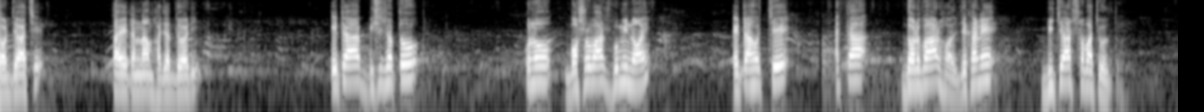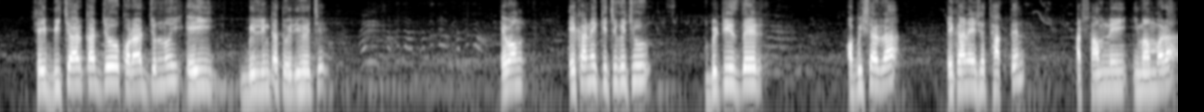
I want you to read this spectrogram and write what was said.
দরজা আছে, তাই এটার নাম হাজারদুয়ারি। এটা বিশেষত কোনো বসবাস ভূমি নয়, এটা হচ্ছে একটা দরবার হল যেখানে বিচার সভা চলতো। সেই বিচার কার্য করার জন্যই এই বিল্ডিংটা তৈরি হয়েছে। এবং এখানে কিছু কিছু ব্রিটিশদের অফিসাররা এখানে এসে থাকতেন আর সামনেই ইমামবাড়া।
